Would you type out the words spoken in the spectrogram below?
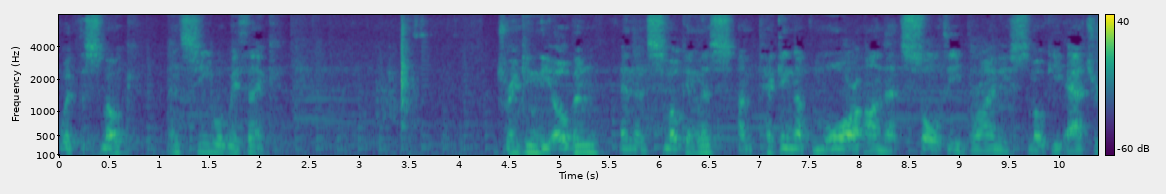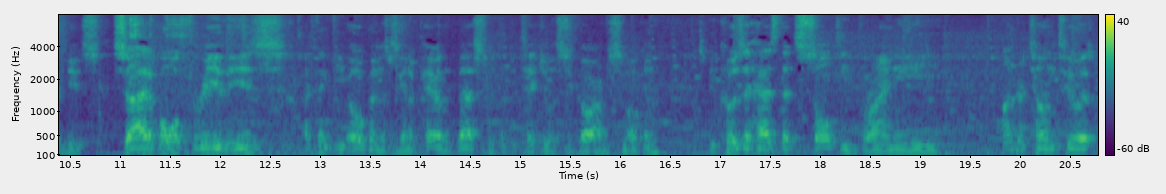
with the smoke and see what we think. Drinking the Oban and then smoking this, I'm picking up more on that salty, briny, smoky attributes. So out of all three of these, I think the Oban is going to pair the best with the particular cigar I'm smoking. Because it has that salty, briny undertone to it,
